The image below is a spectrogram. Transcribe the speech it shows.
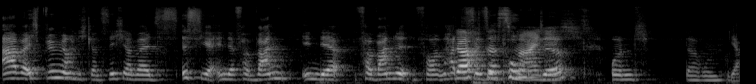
aber ich bin mir auch nicht ganz sicher, weil das ist ja in der, Verwan in der verwandelten Form. Hat Doch, es ja das so Punkte. Und darum, ja.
